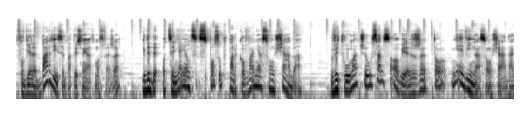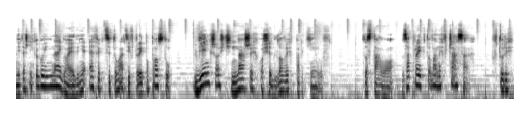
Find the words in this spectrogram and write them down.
w o wiele bardziej sympatycznej atmosferze, gdyby oceniając sposób parkowania sąsiada, wytłumaczył sam sobie, że to nie wina sąsiada, ani też nikogo innego, a jedynie efekt sytuacji, w której po prostu większość naszych osiedlowych parkingów zostało zaprojektowanych w czasach, w których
